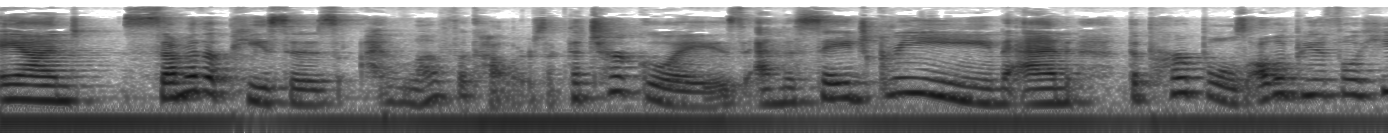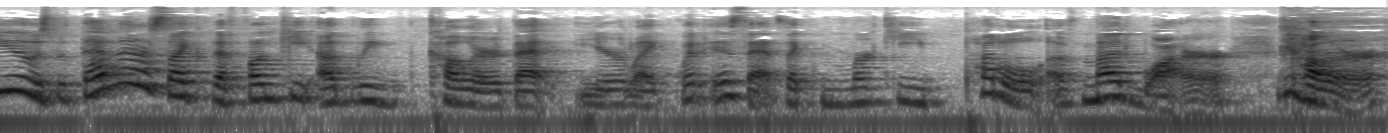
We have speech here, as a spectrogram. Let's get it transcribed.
And some of the pieces, I love the colors, like the turquoise and the sage green and the purples, all the beautiful hues. But then there's like the funky, ugly color that you're like, what is that? It's like murky puddle of mud water color,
